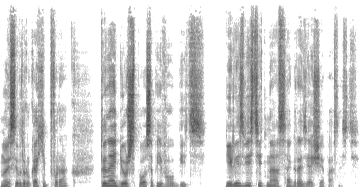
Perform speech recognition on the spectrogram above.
Но если вдруг Ахип враг, ты найдешь способ его убить или известить нас о грозящей опасности.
